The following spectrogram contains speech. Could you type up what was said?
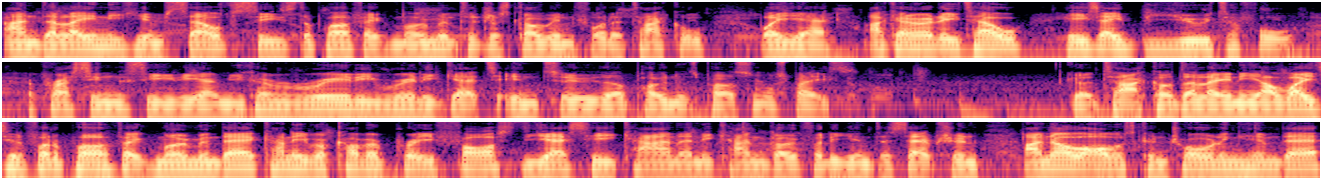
and Delaney himself sees the perfect moment to just go in for the tackle. But yeah, I can already tell he's a beautiful pressing CDM. You can really, really get into the opponent's personal space. Good tackle, Delaney. I waited for the perfect moment there. Can he recover pretty fast? Yes, he can, and he can go for the interception. I know I was controlling him there,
